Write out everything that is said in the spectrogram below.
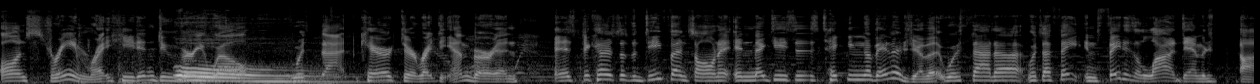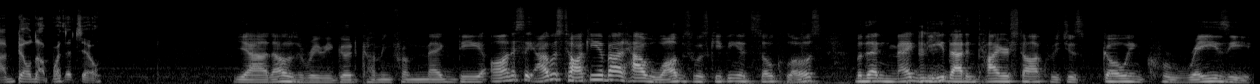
on stream, right? He didn't do very well with that character, right? The Ember, and and it's because of the defense on it, and Megd's is taking advantage of it with that uh with that Fate, and Fate has a lot of damage uh build up with it too. Yeah, that was really good coming from Megd. Honestly, I was talking about how Wubz was keeping it so close, but then Megd, mm-hmm. that entire stock was just going crazy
